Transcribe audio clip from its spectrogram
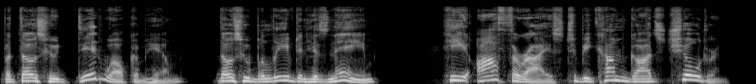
But those who did welcome him, those who believed in his name, he authorized to become God's children,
